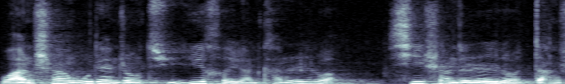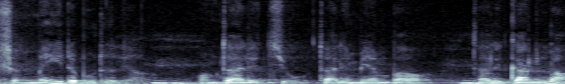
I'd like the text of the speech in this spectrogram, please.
晚上五点钟去颐和园看日落，西山的日落当时美得不得了。我们带了酒，带了面包，带了干酪，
